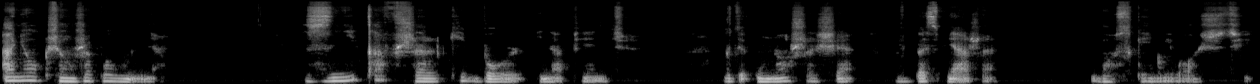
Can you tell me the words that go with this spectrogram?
Anioł Książę Południa. Znika wszelki ból i napięcie, gdy unoszę się w bezmiarze boskiej miłości.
